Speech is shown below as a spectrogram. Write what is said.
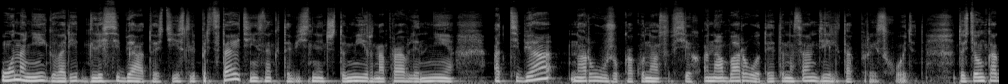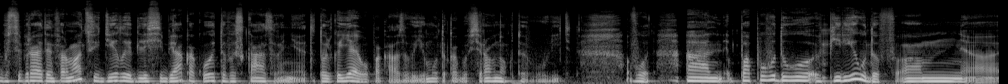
Он о ней говорит для себя. То есть если представить, я не знаю, как это объяснять, что мир направлен не от тебя наружу, как у нас у всех, а наоборот. Это на самом деле так происходит. То есть он как бы собирает информацию и делает для себя какое-то высказывание. Это только я его показываю, ему-то как бы все равно, кто его увидит. Вот. А по поводу периодов, э,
